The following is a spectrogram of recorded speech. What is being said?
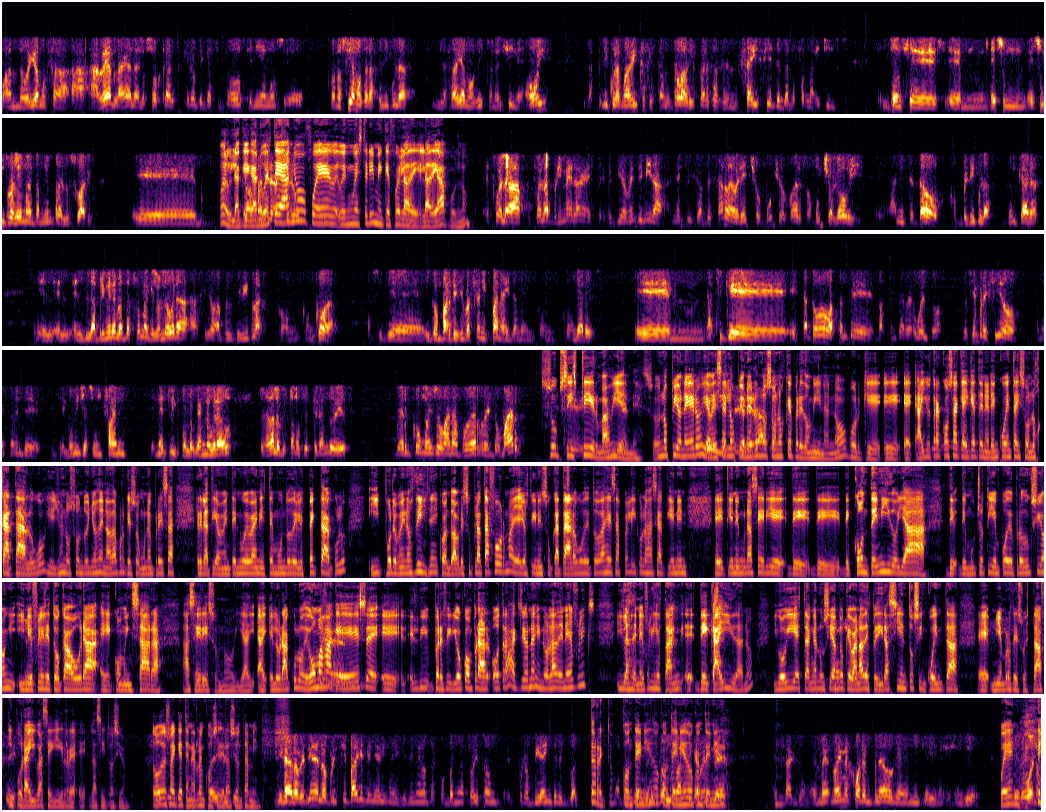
cuando íbamos a, ver la gala de los Oscars, creo que casi todos teníamos, eh, conocíamos a las películas y las habíamos visto en el cine. Hoy las películas más vistas están todas dispersas en seis, siete plataformas distintas. Entonces em, es un es un problema también para el usuario. Eh, bueno, y la que ganó este año fue en un streaming que fue la de la de Apple, ¿no? Fue la fue la primera, este, efectivamente. Mira, Netflix a pesar de haber hecho mucho esfuerzo, mucho lobby han intentado con películas muy caras. la primera plataforma que lo logra ha sido Apple TV Plus con, con Coda, así que y con participación hispana ahí también con, con eh, así que está todo bastante bastante revuelto. Yo siempre he sido, honestamente, entre comillas, un fan de Netflix por lo que han logrado, pero ahora lo que estamos esperando es ver cómo ellos van a poder retomar subsistir más bien. Son los pioneros y a veces los pioneros no son los que predominan, ¿no? Porque eh, eh, hay otra cosa que hay que tener en cuenta y son los catálogos y ellos no son dueños de nada porque son una empresa relativamente nueva en este mundo del espectáculo y por lo menos Disney cuando abre su plataforma y ellos tienen su catálogo de todas esas películas, o sea, tienen, eh, tienen una serie de, de, contenido ya de, mucho tiempo de producción y, Netflix le toca ahora comenzar a hacer eso, ¿no? Y hay, el oráculo de Omaha, que es, eh, eh, él prefirió comprar otras acciones y no las de Netflix, y las de Netflix están eh, decaídas, ¿no? Y hoy están anunciando que van a despedir a 150 miembros de su staff y por ahí va a seguir la situación. Todo eso hay que tenerlo en consideración también. Mira, lo que tiene, lo principal que tiene Disney y que tienen otras compañías hoy son propiedad intelectual. Correcto, contenido, contenido, contenido. Exacto, no hay mejor empleado que Mickey en ese sentido. Bueno,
